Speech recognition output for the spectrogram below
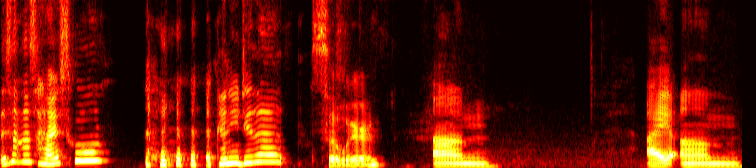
isn't this high school? Can you do that?" So weird. um, I um,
